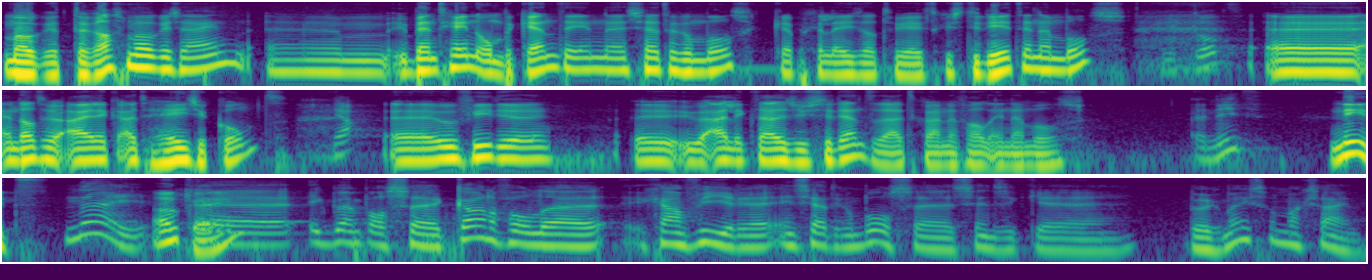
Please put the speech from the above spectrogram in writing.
mogen, terras mogen zijn. Ehm, u bent geen onbekende in uh, Bos. Ik heb gelezen dat u heeft gestudeerd in Den Bosch. Klopt. Uh, en dat u eigenlijk uit Hezen komt. Ja. hoe vierde u eigenlijk tijdens uw studententijd carnaval in Den Bosch? niet. Niet? Nee. Oké. Ik, ik, ben pas carnaval gaan vieren in Bos sinds ik burgemeester mag zijn.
